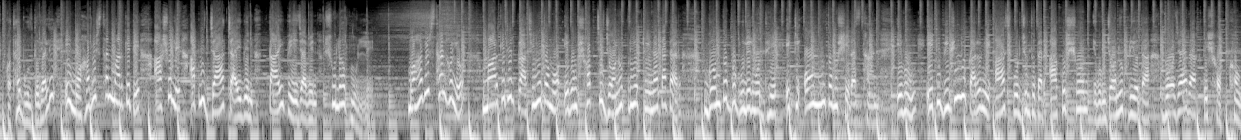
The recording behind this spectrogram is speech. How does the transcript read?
এক কথায় বলতে গেলে, এই মহাবীর স্থান মার্কেটে আসলে আপনি যা চাইবেন তাই পেয়ে যাবেন সুলভ মূল্যে। মহাবীর স্থান হলো মার্কেটের প্রাচীনতম এবং সবচেয়ে জনপ্রিয় কেনাকাটার গন্তব্যগুলির মধ্যে একটি অন্যতম সেরা স্থান। এবং এটি বিভিন্ন কারণে আজ পর্যন্ত তার আকর্ষণ এবং জনপ্রিয়তা বজায় রাখতে সক্ষম।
